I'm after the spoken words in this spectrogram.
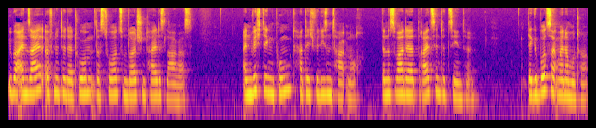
Über ein Seil öffnete der Turm das Tor zum deutschen Teil des Lagers. Einen wichtigen Punkt hatte ich für diesen Tag noch, denn es war der 13.10., der Geburtstag meiner Mutter.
